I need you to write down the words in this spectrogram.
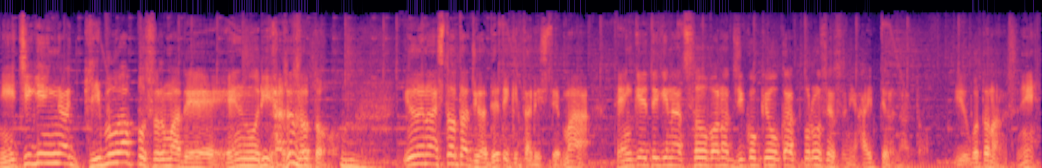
日銀がギブアップするまで円売りやるぞと、いうような人たちが出てきたりして、まあ、典型的な相場の自己強化プロセスに入ってるなということなんですね。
